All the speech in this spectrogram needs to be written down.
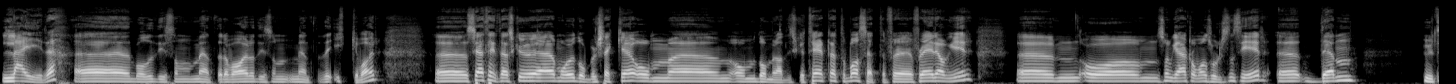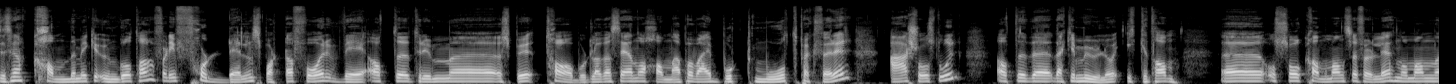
leire. Uh, både de som mente det var, og de som mente det ikke var. Så jeg tenkte jeg skulle, jeg må jo dobbeltsjekke om, uh, om dommere har diskutert dette og sett det flere, ganger. Og som Geir Thomas Olsen sier, den Utvisninga kan de ikke unngå å ta, fordi fordelen Sparta får ved at eh, Trym eh, Østby tar bort Lagassé når han er på vei bort mot puckfører, er så stor at det, det er ikke mulig å ikke ta han. Eh, og så kan man selvfølgelig, når man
